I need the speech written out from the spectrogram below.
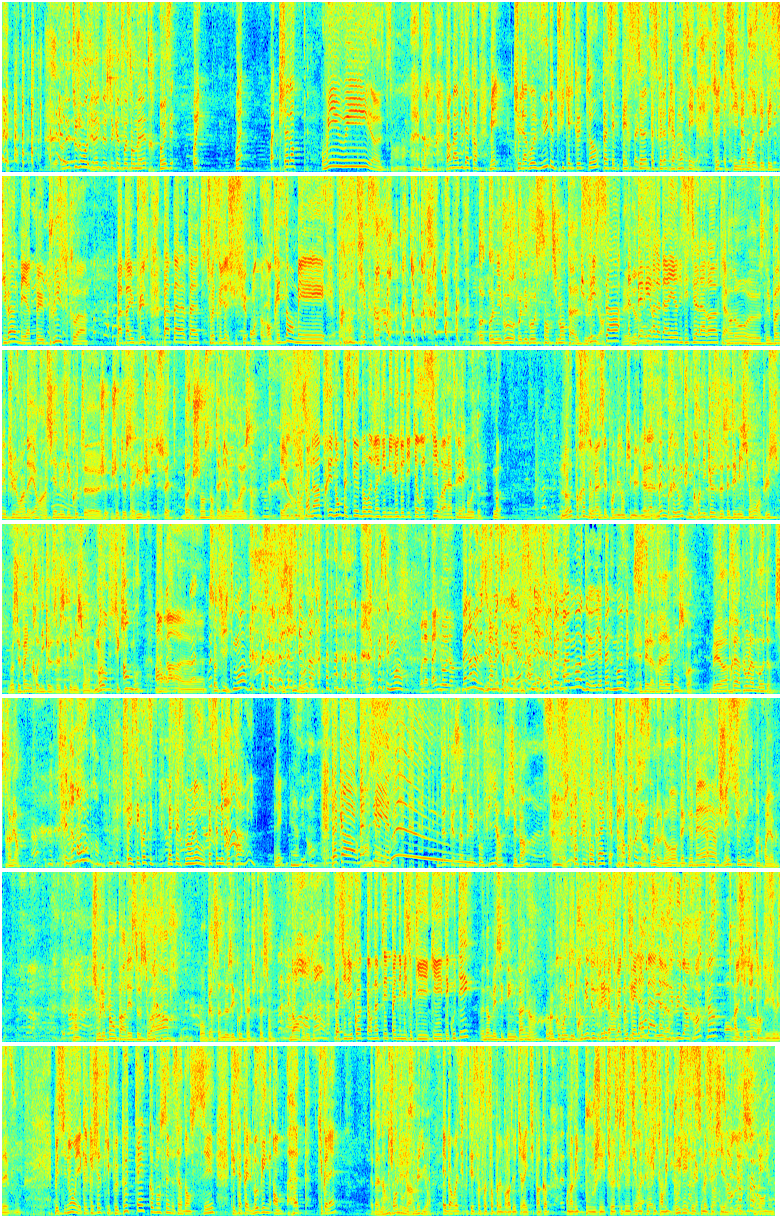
On est toujours en direct de ce 4 x 100 mètres. Oui, c'est... Ouais, ouais, Charlotte. Oui, oui. euh, non, non, mais ah oui, d'accord. Mais tu l'as revu depuis quelque temps, pas cette personne? Parce que là, clairement, c'est, c'est, une amoureuse de festival, mais il n'y a pas eu plus, quoi. Bah, pas eu plus. Pas, pas, pas, tu vois ce que je veux dire? Je suis rentré dedans, mais. Comment dire ça? Au, au niveau, au niveau sentimental, tu veux C'est dire. ça, Eh bien non. derrière la barrière du festival à rock. Non, non, euh, ce n'est pas aller plus loin d'ailleurs. hein. Si elle nous écoute, euh, je, je te salue, je te souhaite bonne chance dans ta vie amoureuse. Et un On a un prénom parce que bon, on a des milliers d'auditeurs aussi. On va pas l'appeler Maude. Je sais Maud pas, c'est le premier nom qui m'est venu. Elle a le même prénom qu'une chroniqueuse de cette émission en plus. C'est pas une chroniqueuse de cette émission. Maud, c'est qui Ambre. Ambre, hein, euh, Pourquoi de suite moi c'est qui Maud Chaque fois c'est moi. On n'a pas de Maud. hein. Bah non, mais parce que Non, je mais me dis, Léa, c'est Ah, trop s'appelle pas Maude, il n'y a pas de Maude. C'était la vraie réponse quoi. Mais euh, après appelons-la mode, c'est très bien. C'était vraiment Ambre. C'est c'est quoi c'est- Là, c'est à ce moment-là où personne ne comprend. Ah oui. Les- D'accord, merci. Peut-être qu'elle s'appelait Fofi, hein, tu sais pas. Plus faux flac. Pardon. Oh là là, blague de merde. Mais Sophie. Incroyable. Je voulais pas en parler ce soir. Bon, personne nous écoute là, de toute façon. Non, pas du tout. T'as dit quoi que t'en as peut-être pas une émission qui, qui est écoutée Euh, non, mais c'était une vanne. Hein. Euh, comment il est premier degré Eh ben, là tu vas Ah, couper t'es la tendu vanne, au alors. début d'un rock là Ah, je suis tendu, je vous avoue. Mais sinon, il y a quelque chose qui peut peut-être commencer à nous faire danser, qui s'appelle Moving on Up. Tu connais? Eh ben non, je Oh, connais pas. Eh ben, on va s'écouter ça sur le radio radio-active.com. On a envie de bouger. Tu vois ce que je veux dire, ma Sophie T'as envie de bouger, toi aussi, ma Sophie.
